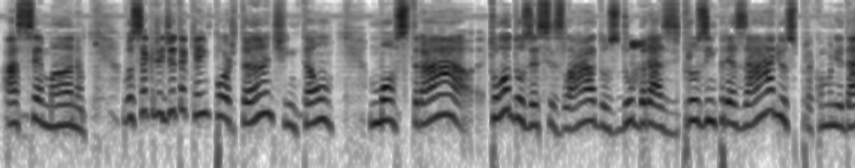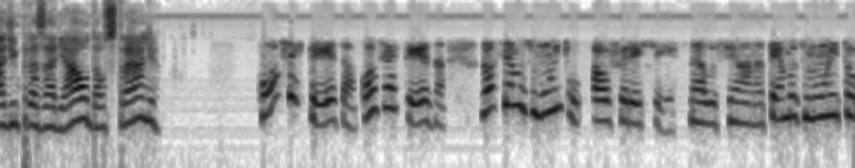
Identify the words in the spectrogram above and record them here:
a semana. Você acredita que é importante, então, mostrar todos esses lados do Brasil para os empresários, para a comunidade empresarial da Austrália? Com certeza, com certeza. Nós temos muito a oferecer, né, Luciana? Temos muito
